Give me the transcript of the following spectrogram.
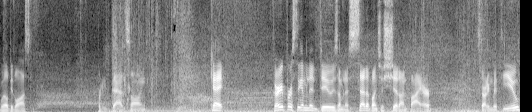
will be lost. Pretty bad song. Okay. Very first thing I'm gonna do is I'm gonna set a bunch of shit on fire. Starting with you.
